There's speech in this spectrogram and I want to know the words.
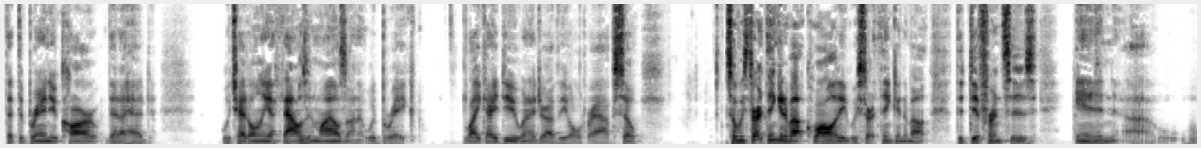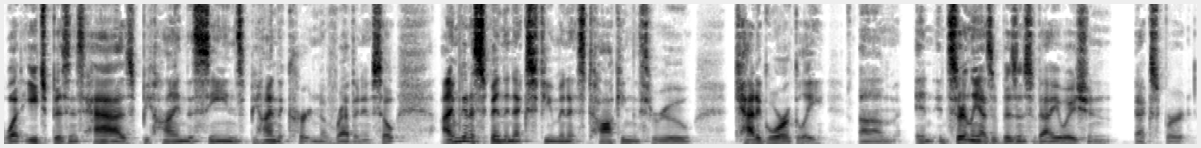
that the brand new car that I had, which had only a thousand miles on it, would break like I do when I drive the old Rav. So so when we start thinking about quality, we start thinking about the differences in uh, what each business has behind the scenes, behind the curtain of revenue. So I'm going to spend the next few minutes talking through categorically, um, and, and, certainly as a business evaluation expert,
